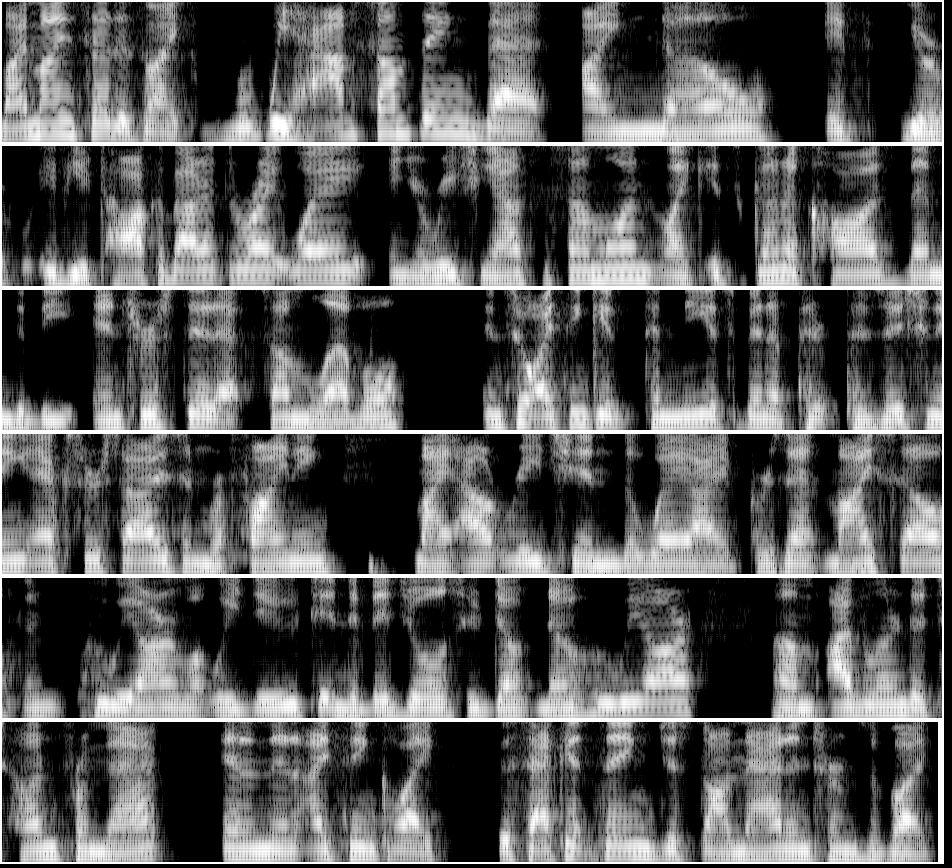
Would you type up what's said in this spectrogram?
My mindset is like we have something that I know if you're if you talk about it the right way and you're reaching out to someone, like it's going to cause them to be interested at some level. And so I think it to me it's been a p- positioning exercise and refining my outreach and the way I present myself and who we are and what we do to individuals who don't know who we are. Um, I've learned a ton from that. And then I think like the second thing, just on that, in terms of like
